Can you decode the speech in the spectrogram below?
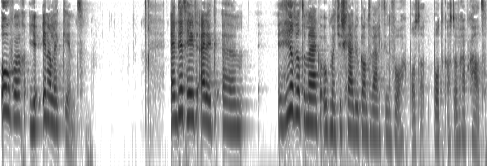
over je innerlijk kind. En dit heeft eigenlijk um, heel veel te maken ook met je schaduwkanten, waar ik het in de vorige podcast over heb gehad.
